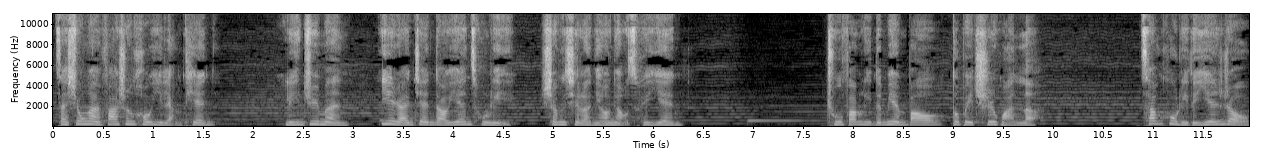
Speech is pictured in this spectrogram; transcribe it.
在凶案发生后一两天，邻居们依然见到烟囱里升起了袅袅炊烟，厨房里的面包都被吃完了，仓库里的腌肉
